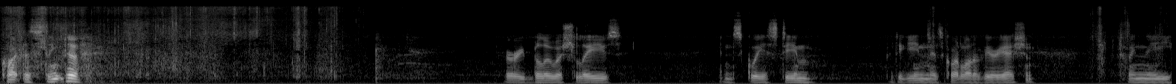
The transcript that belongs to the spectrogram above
quite distinctive. Very bluish leaves and square stem but again there's quite a lot of variation between the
